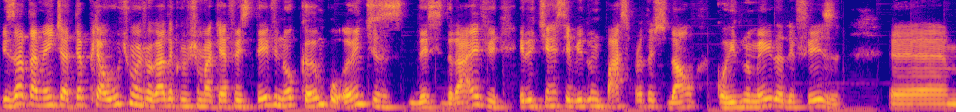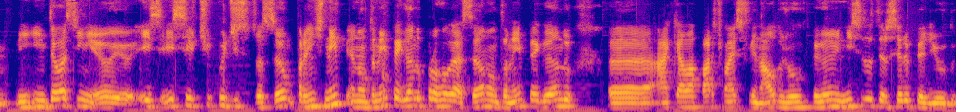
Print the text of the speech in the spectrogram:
Exatamente, até porque a última jogada que o Christian McCaffrey esteve no campo antes desse drive, ele tinha recebido um passe para touchdown, corrido no meio da defesa. É, então, assim, eu, eu, esse, esse, tipo de situação, para a gente nem. Eu não tô nem pegando prorrogação, não tô nem pegando uh, aquela parte mais final do jogo, tô pegando o início do terceiro período.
